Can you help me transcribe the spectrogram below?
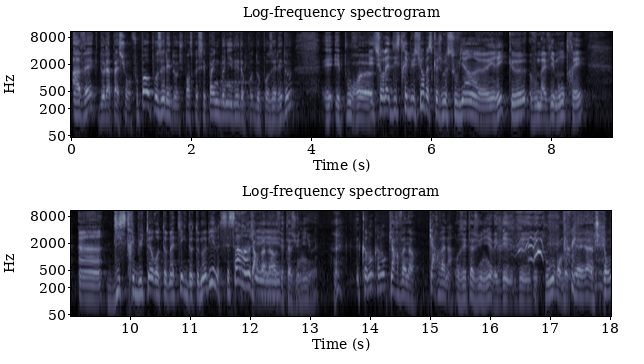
avec de la passion. Il faut pas opposer les deux. Je pense que c'est pas une bonne idée d'opposer les deux. Et, pour. Euh, et sur la distribution, parce que je me souviens, euh, Eric, que vous m'aviez montré un distributeur automatique d'automobiles. C'est ça, hein Carvana aux États-Unis, oui. Comment, comment Carvana. Carvana. Aux États-Unis, avec des, des, tours, on mettait un jeton,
